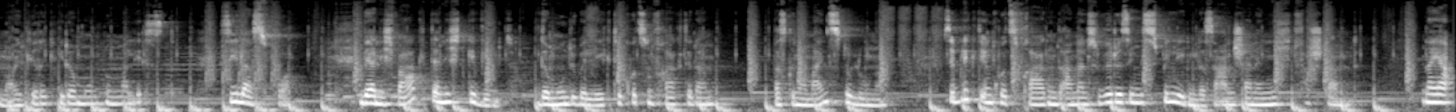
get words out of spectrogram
neugierig wie der Mond nun mal ist. Sie las vor. Wer nicht wagt, der nicht gewinnt. Der Mond überlegte kurz und fragte dann, was genau meinst du, Luna? Sie blickte ihn kurz fragend an, als würde sie missbilligen, dass er anscheinend nicht verstand. Naja,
